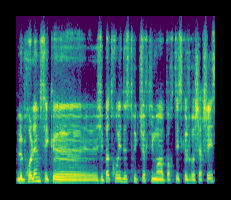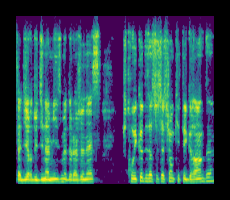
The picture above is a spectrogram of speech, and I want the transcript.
Le problème, c'est que j'ai pas trouvé de structure qui m'ont apporté ce que je recherchais, c'est-à-dire du dynamisme, de la jeunesse. Je trouvais que des associations qui étaient grandes,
